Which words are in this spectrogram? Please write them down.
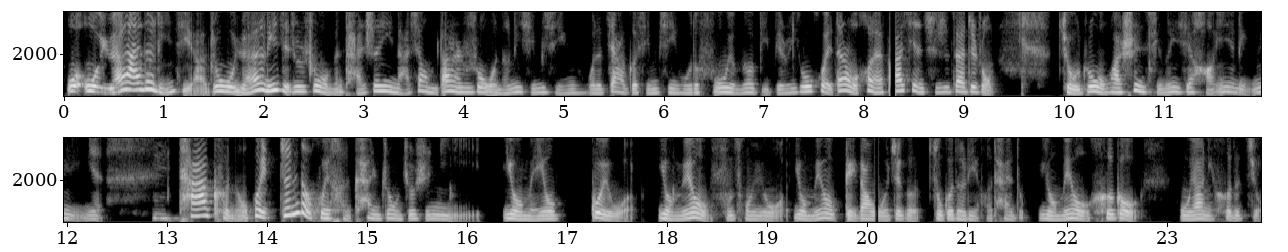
我我原来的理解啊，就我原来理解就是说，我们谈生意拿项目，当然是说我能力行不行，我的价格行不行，我的服务有没有比别人优惠。但是我后来发现，其实，在这种酒桌文化盛行的一些行业领域里面，嗯，他可能会真的会很看重，就是你有没有跪我，有没有服从于我，有没有给到我这个足够的脸和态度，有没有喝够我要你喝的酒。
